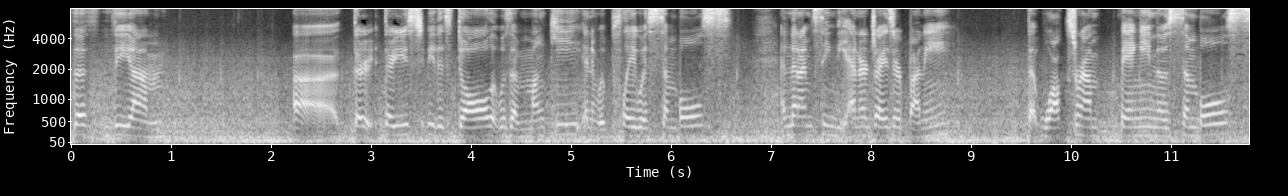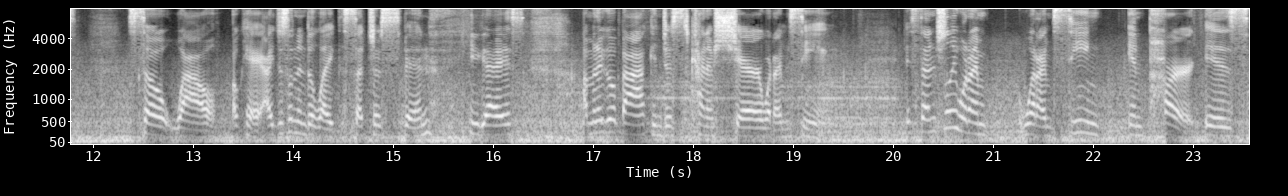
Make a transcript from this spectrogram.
the, the um, uh, there, there used to be this doll that was a monkey and it would play with cymbals. And then I'm seeing the Energizer Bunny that walks around banging those cymbals. So, wow. Okay, I just went into like such a spin, you guys. I'm going to go back and just kind of share what I'm seeing. Essentially what I'm what I'm seeing in part is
